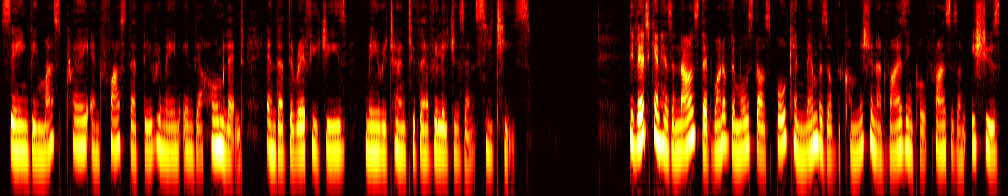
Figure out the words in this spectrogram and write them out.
saying they must pray and fast that they remain in their homeland and that the refugees may return to their villages and cities. The Vatican has announced that one of the most outspoken members of the commission advising Pope Francis on issues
